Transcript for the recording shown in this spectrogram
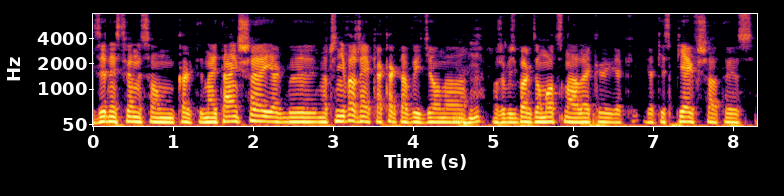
z jednej strony są karty najtańsze, jakby, znaczy nieważne jaka karta wyjdzie, ona Mhm. może być bardzo mocna, ale jak, jak, jak jest pierwsza, to jest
